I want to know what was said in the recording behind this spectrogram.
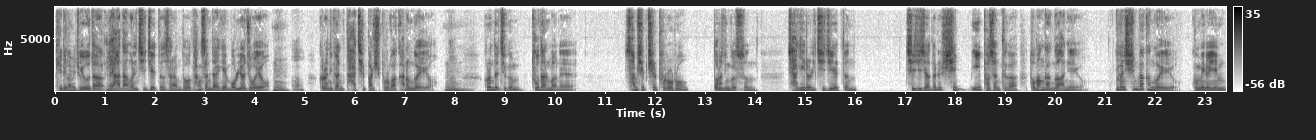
기대감이 좀 여다 네. 야당을 지지했던 사람도 당선자에게 몰려줘요. 음. 어? 그러니까 다 7, 80%가 가는 거예요. 음. 어? 그런데 지금 두 달 만에 37%로 떨어진 것은 자기를 지지했던 지지자들 12%가 도망간 거 아니에요. 이건 그렇구나. 심각한 거예요. 국민의힘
